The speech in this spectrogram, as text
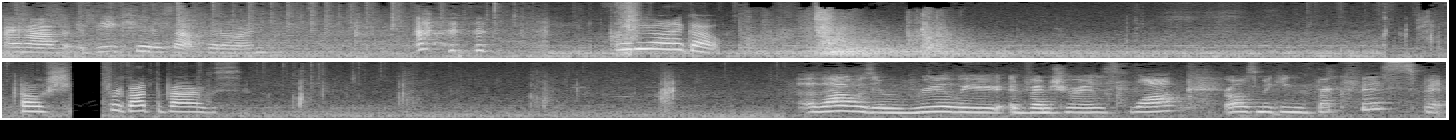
I have the cutest outfit on. Where do you wanna go? Oh, sh forgot the bags. That was a really adventurous walk. Earl's making breakfast, but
